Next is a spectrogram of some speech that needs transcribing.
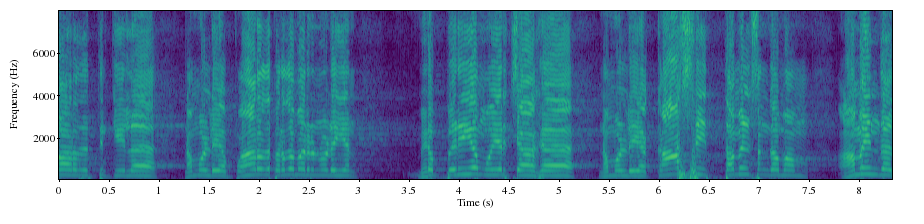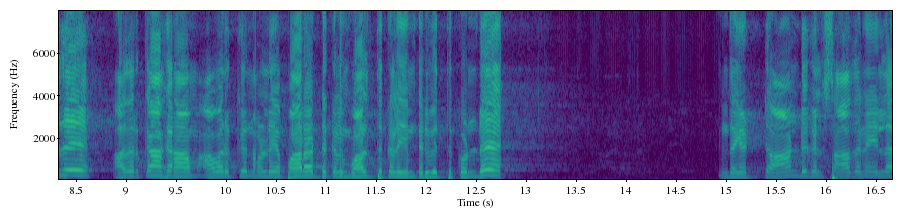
பாரதத்தின் கீழே நம்முடைய பாரத பிரதமரினுடைய மிகப்பெரிய முயற்சியாக நம்மளுடைய காசி தமிழ் சங்கமம் அமைந்தது. அதற்காக நாம் அவருக்கு நம்மளுடைய பாராட்டுகளையும் வாழ்த்துக்களையும் தெரிவித்துக் கொண்டு இந்த எட்டு ஆண்டுகள் சாதனையில்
